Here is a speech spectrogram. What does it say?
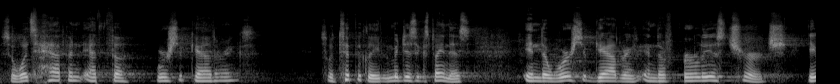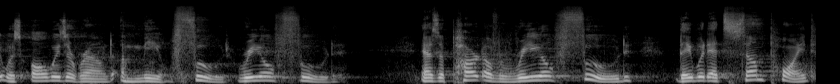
So, what's happened at the worship gatherings? So, typically, let me just explain this. In the worship gatherings in the earliest church, it was always around a meal, food, real food. As a part of real food, they would at some point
